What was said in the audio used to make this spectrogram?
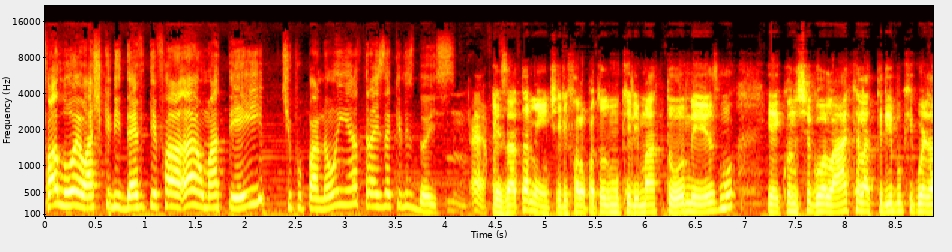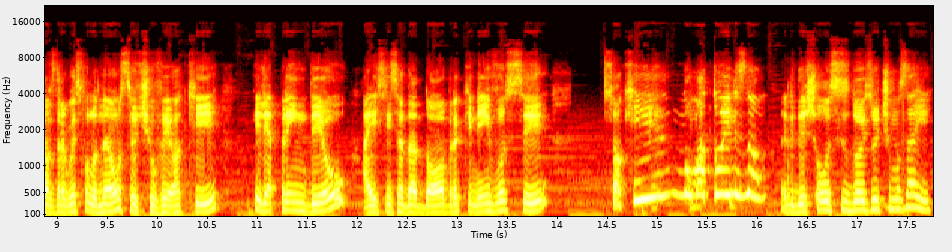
falou, eu acho que ele deve ter falado, ah, eu matei, tipo, pra não ir atrás daqueles dois. Hum, é, Exatamente, ele falou pra todo mundo que ele matou mesmo. E aí, quando chegou lá, aquela tribo que guardava os dragões falou: Não, seu tio veio aqui, ele aprendeu a essência da dobra que nem você, só que não matou eles, não. Ele deixou esses dois últimos aí.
